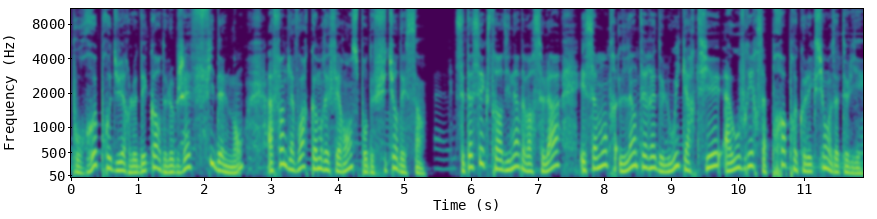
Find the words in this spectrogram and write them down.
pour reproduire le décor de l'objet fidèlement afin de l'avoir comme référence pour de futurs dessins. C'est assez extraordinaire d'avoir cela et ça montre l'intérêt de Louis Cartier à ouvrir sa propre collection aux ateliers.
